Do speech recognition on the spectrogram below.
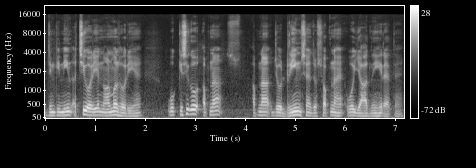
जिनकी नींद अच्छी हो रही है नॉर्मल हो रही है, वो किसी को अपना अपना जो ड्रीम्स हैं, जो स्वप्न है, वो याद नहीं रहते हैं।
